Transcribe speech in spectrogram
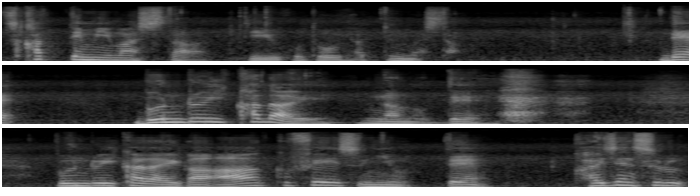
使ってみましたっていうことをやってみました。で、分類課題なので 分類課題がアークフェイスによって改善する、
